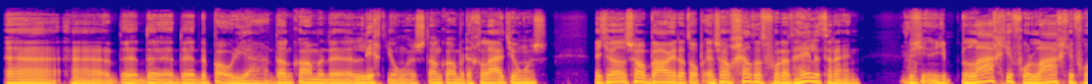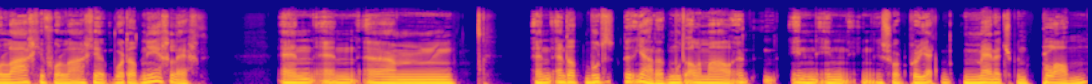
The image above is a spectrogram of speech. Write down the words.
eh, eh, de, de, de, de podia. Dan komen de lichtjongens. Dan komen de geluidjongens. Weet je wel, zo bouw je dat op. En zo geldt dat voor dat hele terrein. Dus je, je, laagje voor laagje voor laagje voor laagje wordt dat neergelegd. En, en, ehm, en, en dat, moet, ja, dat moet allemaal in, in, in een soort projectmanagementplan.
